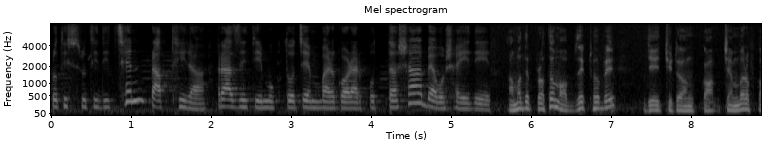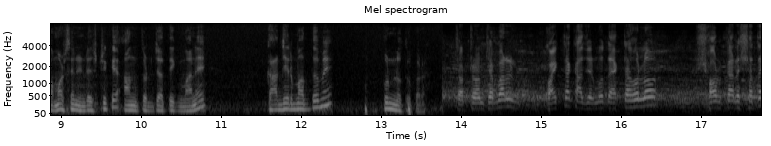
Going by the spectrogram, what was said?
প্রতিশ্রুতি দিচ্ছেন প্রার্থীরা। রাজনীতি মুক্ত চেম্বার গড়ার প্রত্যাশা ব্যবসায়ীদের। আমাদের প্রথম অবজেক্ট হবে যে Chittagong chamber of commerce and ইন্ডাস্ট্রিকে আন্তর্জাতিক মানে কাজের মাধ্যমে উন্নত করা। চট্টগ্রাম চেম্বারের কয়েকটা কাজের মধ্যে একটা হলো সরকারের সাথে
